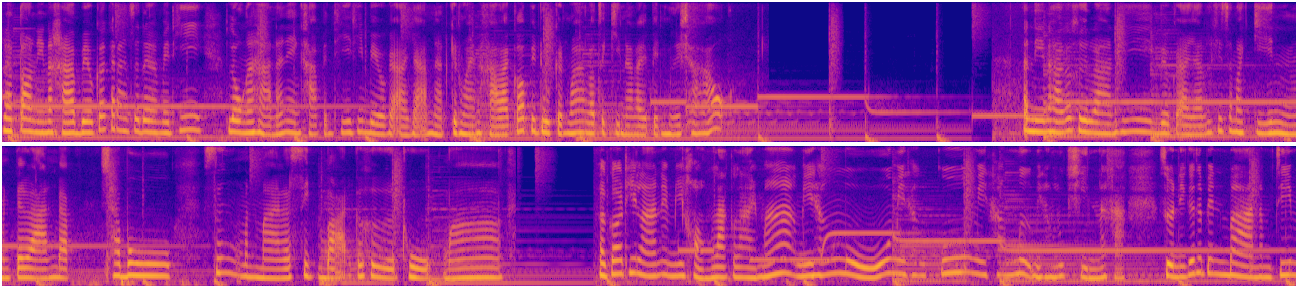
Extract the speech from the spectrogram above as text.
และตอนนี้นะคะเบลก็กำลังจะเดินไปที่โรงอาหารนั่นเองค่ะ เป็นที่ที่เบลกับอายานัดกันไว้นะคะ แล้วก็ไปดูกันว่าเราจะกินอะไรเป็นมื้อเช้า อันนี้นะคะก็คือร้านที่เบลกับอายาเลือกที่จะมากิน มันเป็นร้านแบบ ชาบู ซึ่งมันไมาละสิบบาทก็คือถูกมาก แล้วก็ที่ร้านเนี่ยมีของหลากหลายมาก มีทั้งหมู มีทั้งกุ้ง มีทั้งหมึก มีทั้งลูกชิ้นนะคะ ส่วนนี้ก็จะเป็นบาร์น้ำจิ้ม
